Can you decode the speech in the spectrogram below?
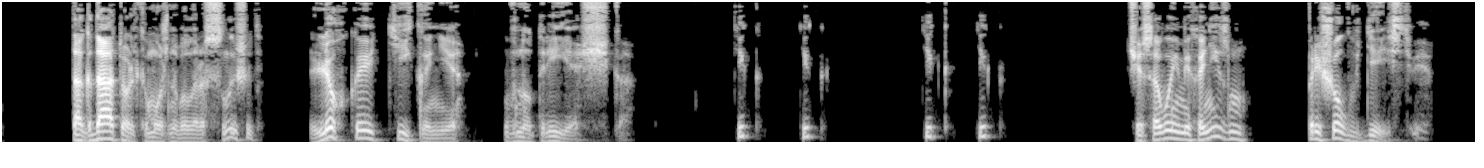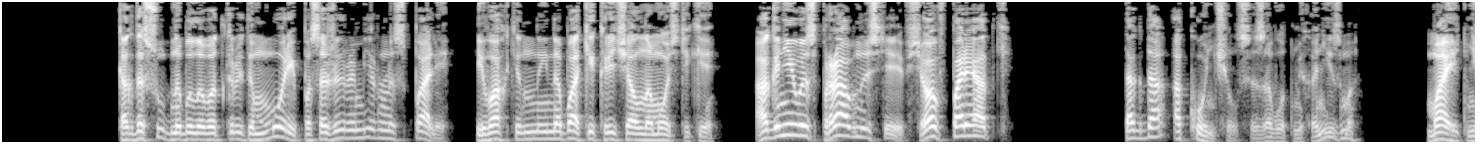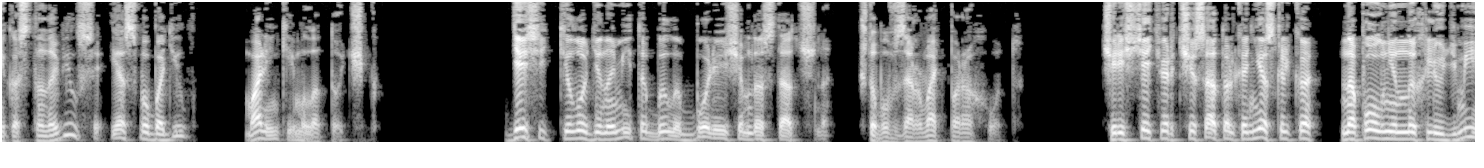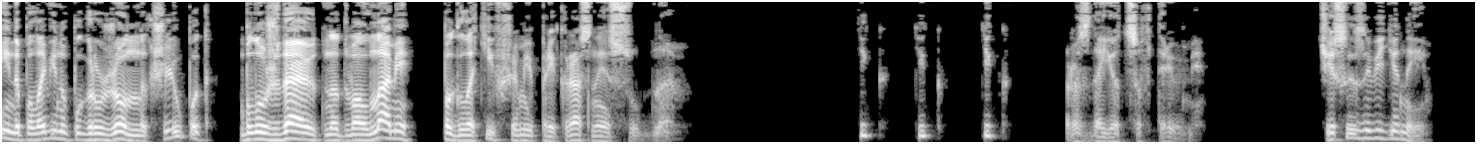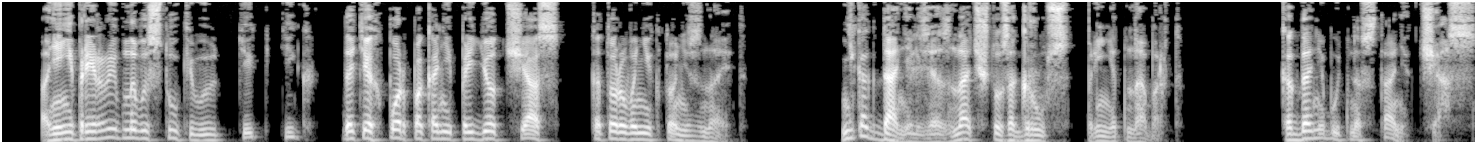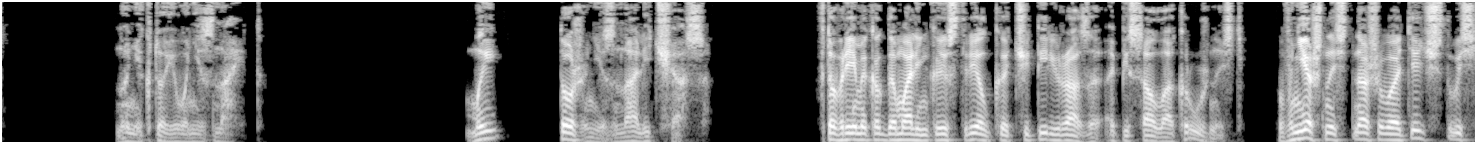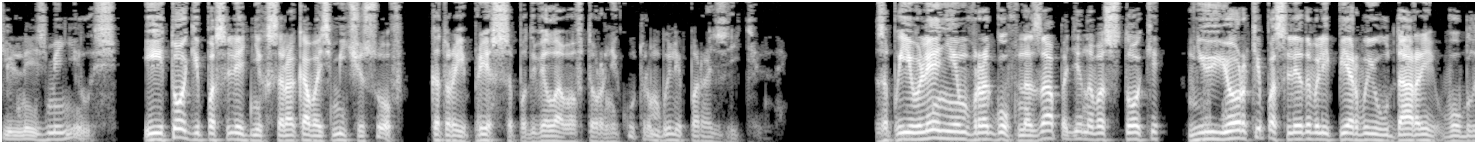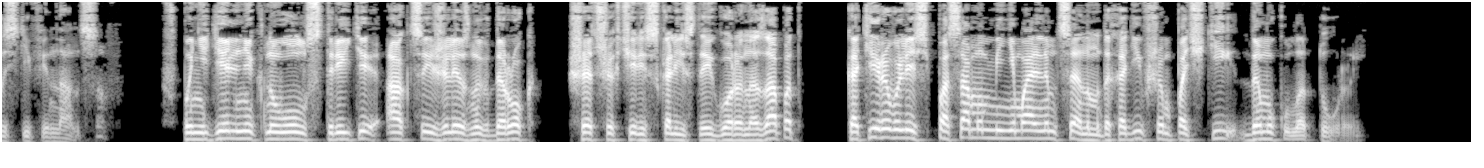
Тогда только можно было расслышать легкое тиканье внутри ящика. Тик-тик, тик-тик. Часовой механизм пришел в действие. Когда судно было в открытом море, пассажиры мирно спали, и вахтенный на баке кричал на мостике «Огни в исправности! Все в порядке!» Тогда окончился завод механизма, Маятник остановился и освободил маленький молоточек. Десять кило динамита было более чем достаточно, чтобы взорвать пароход. Через четверть часа только несколько наполненных людьми и наполовину погруженных шлюпок блуждают над волнами, поглотившими прекрасное судно. Тик-тик-тик раздается в трюме. Часы заведены. Они непрерывно выстукивают тик-тик до тех пор, пока не придет час, которого никто не знает. Никогда нельзя знать, что за груз принят на борт. Когда-нибудь настанет час, но никто его не знает. Мы тоже не знали часа. В то время, когда маленькая стрелка четыре раза описала окружность, внешность нашего Отечества сильно изменилась, и итоги последних 48 часов, которые пресса подвела во вторник утром, были поразительны. За появлением врагов на Западе, на Востоке, в Нью-Йорке последовали первые удары в области финансов. В понедельник на Уолл-стрите акции железных дорог, шедших через скалистые горы на запад, котировались по самым минимальным ценам, доходившим почти до макулатуры.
